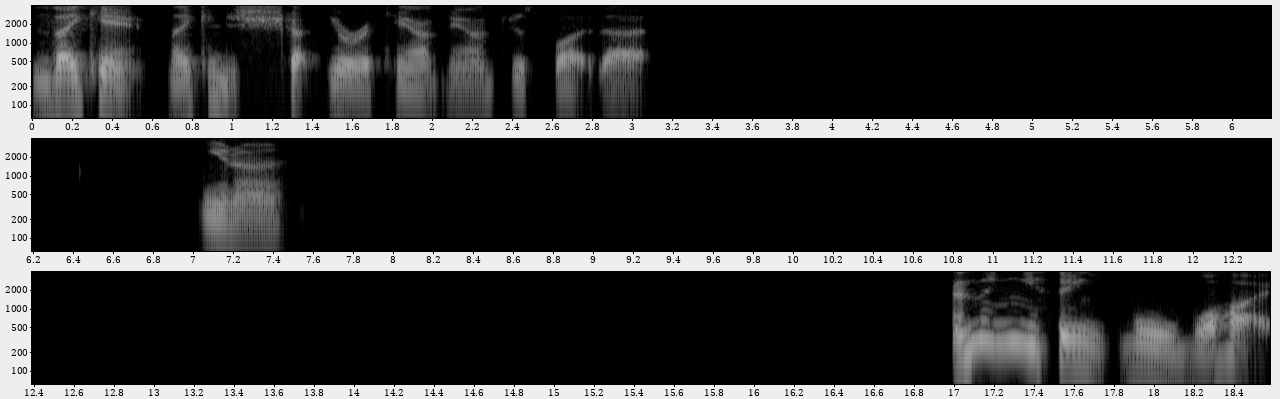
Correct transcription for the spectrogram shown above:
They can. They can just shut your account down just like that. You know. And then you think, well, why?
